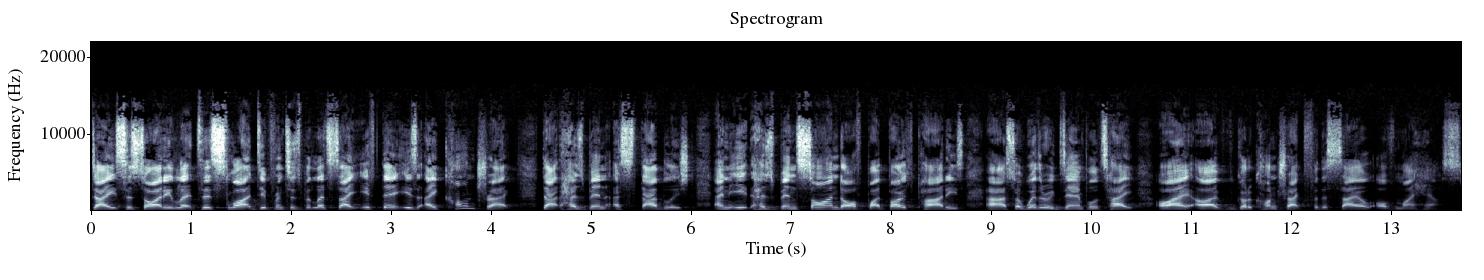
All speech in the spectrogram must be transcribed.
day society, let, there's slight differences, but let's say if there is a contract that has been established and it has been signed off by both parties. Uh, so, whether example, it's hey, I, I've got a contract for the sale of my house.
